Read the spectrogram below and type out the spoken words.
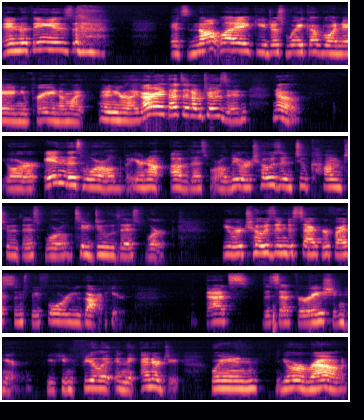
And the thing is, it's not like you just wake up one day and you pray and I'm like, and you're like, all right, that's it, I'm chosen. No, you're in this world, but you're not of this world. You were chosen to come to this world to do this work. You were chosen to sacrifice since before you got here. That's the separation here. You can feel it in the energy when you're around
